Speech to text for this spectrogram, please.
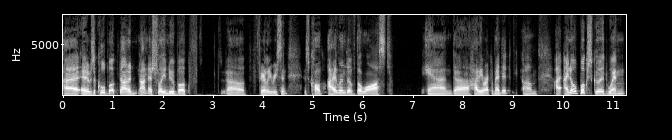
uh, and it was a cool book, not a, not necessarily a new book, uh, fairly recent. It's called Island of the Lost, and uh, highly recommended. Um, I, I know books good when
